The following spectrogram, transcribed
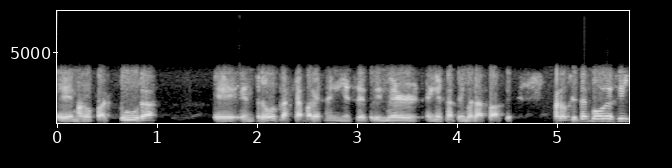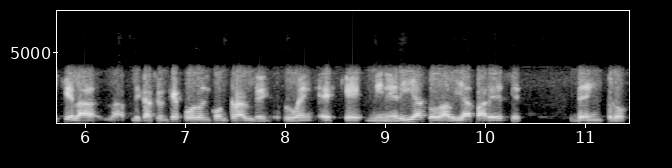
eh, manufactura, eh, entre otras que aparecen en ese primer en esa primera fase. Pero sí te puedo decir que la, la aplicación que puedo encontrarle, Rubén, es que minería todavía aparece dentro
